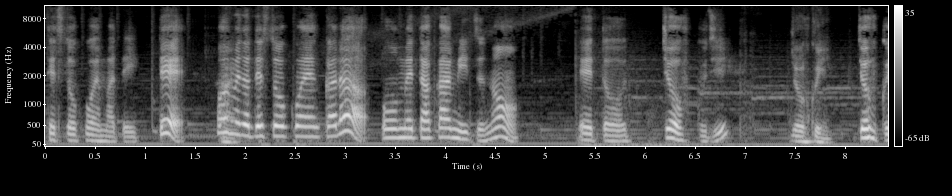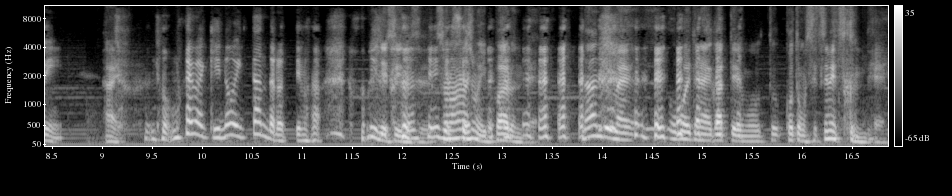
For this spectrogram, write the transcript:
鉄道公園まで行って、青梅の鉄道公園から青梅高水の、えっ、と、上福寺？上福院。上福院。はい。お前は昨日行ったんだろって今。いいです、いいです。その話もいっぱいあるんで。なんで今覚えてないかっていうことも説明つくんで、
